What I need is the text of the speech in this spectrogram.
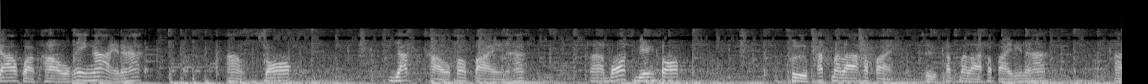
ยาวกว่าเข่าง่ายๆนะฮะอ้าวศอกยัดเข่าเข้าไปนะฮะอ่าบอสเบียงศอกถือพัดมาลาเข้าไปถือพัดมาลาเข้าไปนี่นะฮะอ่า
